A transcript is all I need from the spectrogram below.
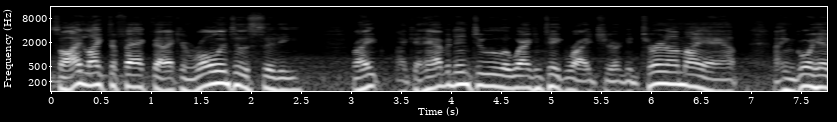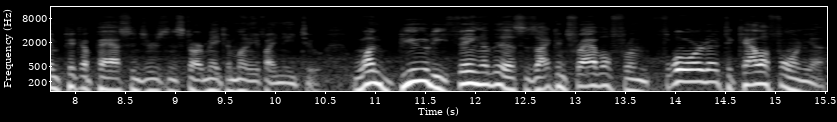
So I like the fact that I can roll into the city, right? I can have it into where I can take rideshare. I can turn on my app. I can go ahead and pick up passengers and start making money if I need to. One beauty thing of this is I can travel from Florida to California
